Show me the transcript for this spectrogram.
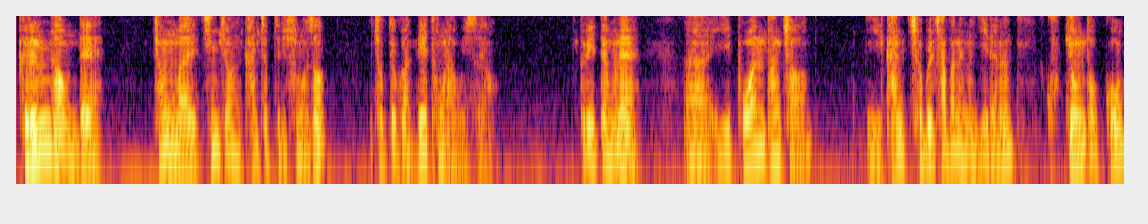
그런 가운데 정말 진정한 간첩들이 숨어서 적들과 내통을 하고 있어요. 그렇기 때문에 아, 이 보안 방첩, 이 간첩을 잡아내는 일에는 국경도 없고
